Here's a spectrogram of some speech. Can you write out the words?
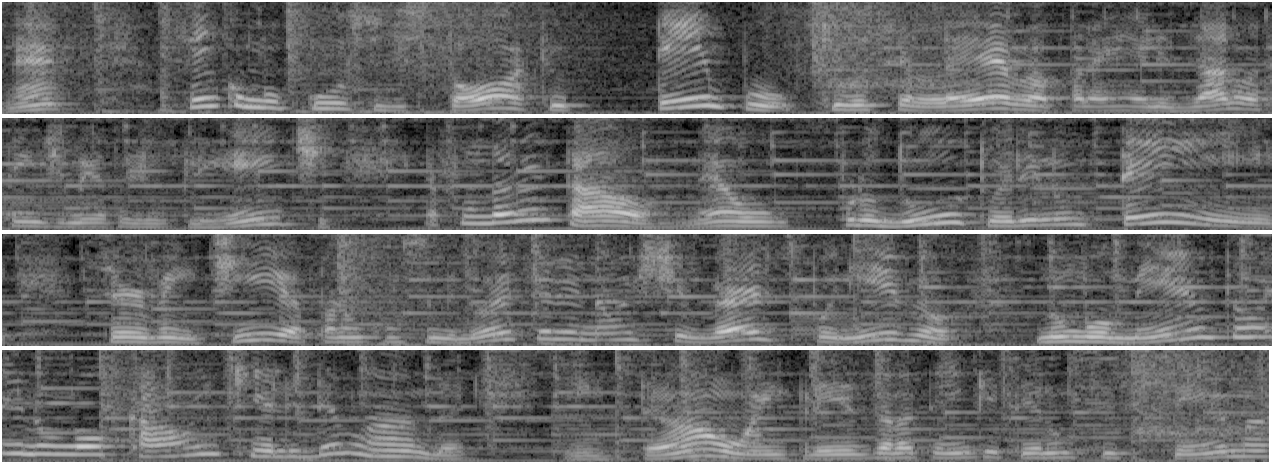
né? Assim como o custo de estoque, o tempo que você leva para realizar o atendimento de um cliente é fundamental, né? O produto ele não tem serventia para um consumidor se ele não estiver disponível no momento e no local em que ele demanda. Então, a empresa ela tem que ter um sistema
